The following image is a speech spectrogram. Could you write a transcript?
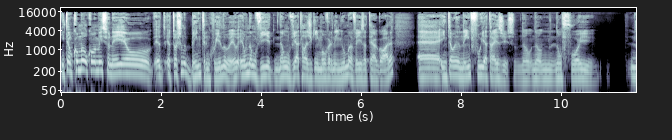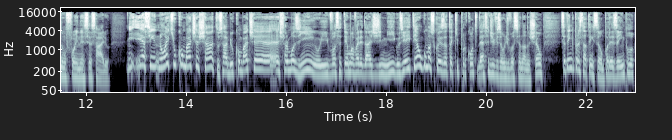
Então, como eu, como eu mencionei, eu, eu, eu tô achando bem tranquilo. Eu, eu não vi não vi a tela de Game Over nenhuma vez até agora. É, então eu nem fui atrás disso. Não, não, não foi não foi necessário. E, e, assim, não é que o combate é chato, sabe? O combate é, é, charmosinho e você tem uma variedade de inimigos. E aí tem algumas coisas até que por conta dessa divisão de você andar no chão, você tem que prestar atenção. Por exemplo,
